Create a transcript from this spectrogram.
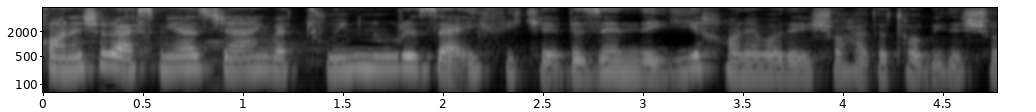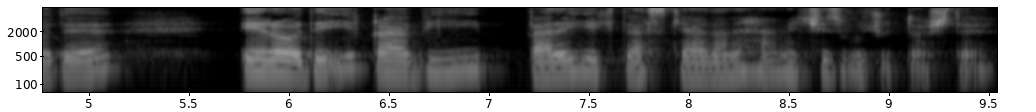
خانش رسمی از جنگ و تو این نور ضعیفی که به زندگی خانواده شهدا تابیده شده اراده ای قوی برای یک دست کردن همه چیز وجود داشته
